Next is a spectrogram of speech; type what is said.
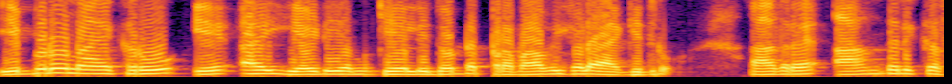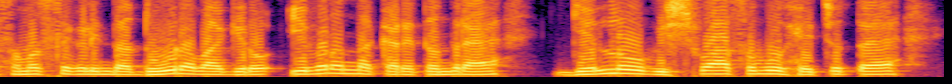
ಇಬ್ಬರು ನಾಯಕರು ಎಐಎಡಿಎಂಕೆಯಲ್ಲಿ ದೊಡ್ಡ ಪ್ರಭಾವಿಗಳೇ ಆಗಿದ್ರು. ಆದರೆ ಆಂತರಿಕ ಸಮಸ್ಯೆಗಳಿಂದ ದೂರವಾಗಿರೋ ಇವರನ್ನ ಕರೆತಂದ್ರೆ ಗೆಲ್ಲೋ ವಿಶ್ವಾಸವೂ ಹೆಚ್ಚುತ್ತೆ.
